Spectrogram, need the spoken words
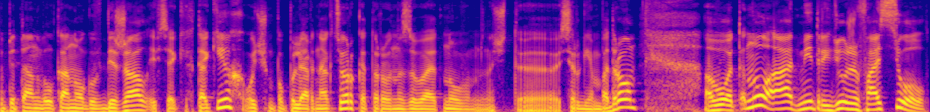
капитан Волконогов бежал и всяких таких. Очень популярный актер, которого называют новым, значит, э, Сергеем Бодровым. Вот. Ну, а Дмитрий Дюжев осел,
